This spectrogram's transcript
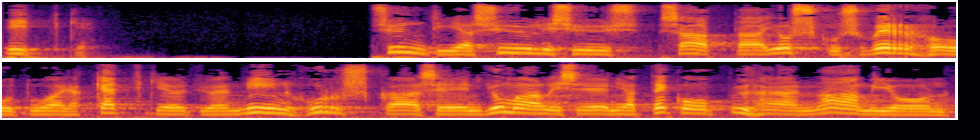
itke. Synti ja syyllisyys saattaa joskus verhoutua ja kätkeytyä niin hurskaaseen, jumaliseen ja tekopyhään naamioon,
